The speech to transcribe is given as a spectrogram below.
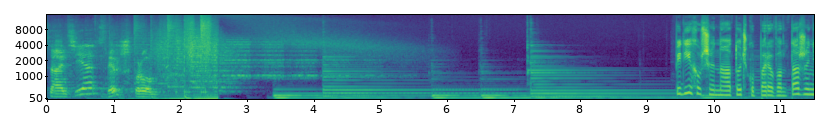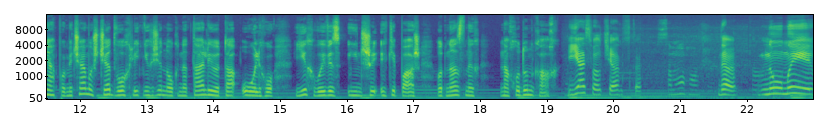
Станція Держпром. Під'їхавши на точку перевантаження, помічаємо ще двох літніх жінок Наталію та Ольгу. Їх вивіз інший екіпаж. Одна з них на ходунках. Я з Волчанська. Самого Да. Ну, ми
